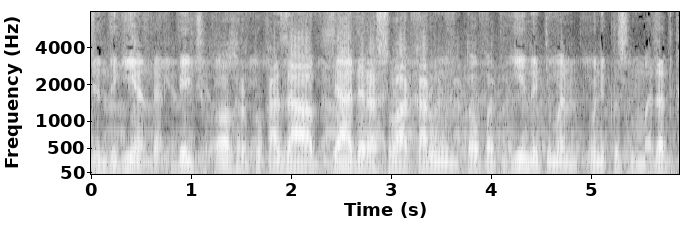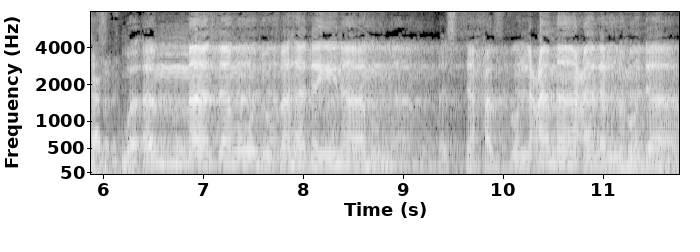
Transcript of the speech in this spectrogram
زندگی اندر۔ بیچ ٲخرتُک عذاب زیادہ رسوا کرون تو پت یہ نہ تمن کُنہِ قسم مدد کرنہٕ۔ وأما ثمود فهديناهم فاستحبوا العمى على الهدى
